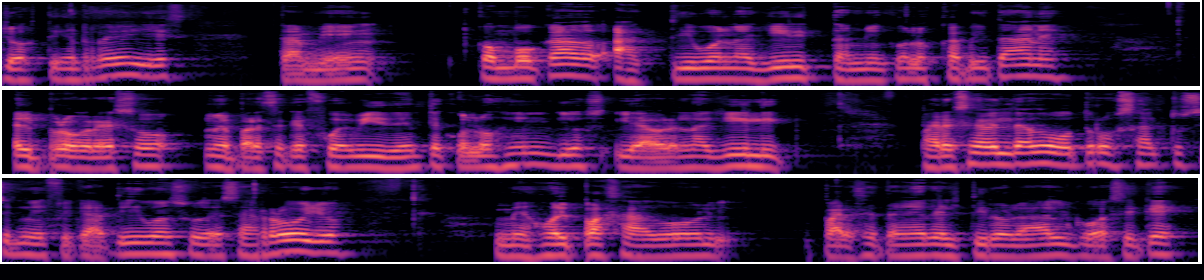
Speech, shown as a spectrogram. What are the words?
Justin Reyes, también convocado, activo en la G también con los capitanes el progreso me parece que fue evidente con los indios y ahora en la G-League parece haber dado otro salto significativo en su desarrollo. Mejor pasador, parece tener el tiro largo, así que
